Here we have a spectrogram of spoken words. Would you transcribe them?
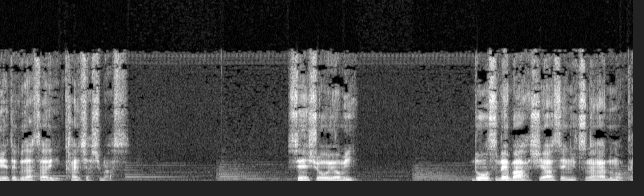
えてくださり感謝します。聖書を読み、どうすれば幸せにつながるのか、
